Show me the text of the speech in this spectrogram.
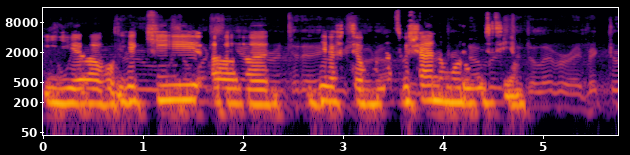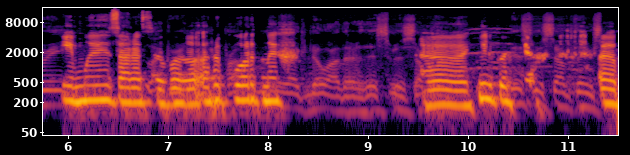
і е, які е, є в цьому надзвичайному русі. І ми зараз в рекордних е, кількостях е,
